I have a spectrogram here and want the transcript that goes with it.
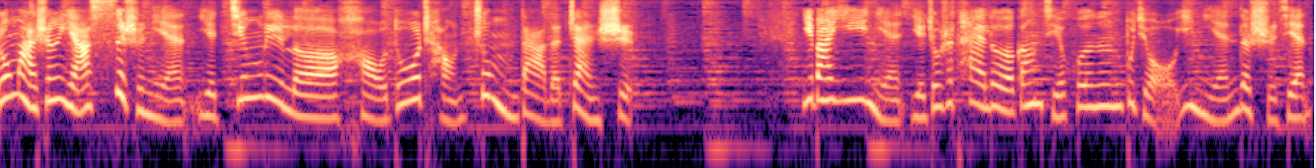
戎马生涯四十年，也经历了好多场重大的战事。一八一一年，也就是泰勒刚结婚不久一年的时间，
